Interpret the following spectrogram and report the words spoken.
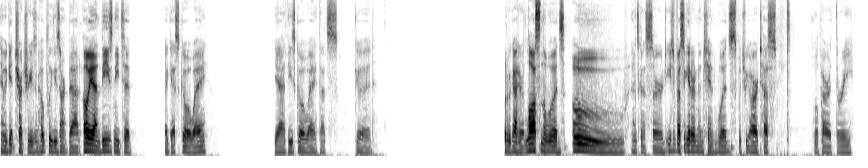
And we get treacheries, and hopefully these aren't bad. Oh, yeah, and these need to, I guess, go away. Yeah, these go away. That's good. What do we got here? Lost in the Woods. Oh, and it's going to surge. Each investigator in Enchanted Woods, which we are, test willpower at 3.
